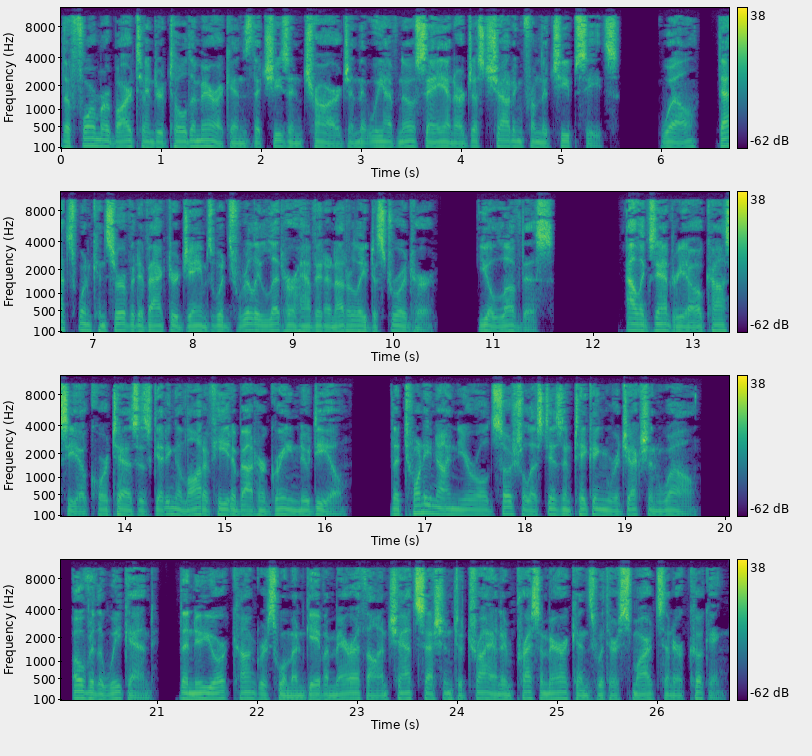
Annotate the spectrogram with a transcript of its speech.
the former bartender told Americans that she's in charge and that we have no say and are just shouting from the cheap seats. Well, that's when conservative actor James Woods really let her have it and utterly destroyed her. You'll love this. Alexandria Ocasio-Cortez is getting a lot of heat about her Green New Deal. The 29-year-old socialist isn't taking rejection well. Over the weekend, the New York congresswoman gave a marathon chat session to try and impress Americans with her smarts and her cooking.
